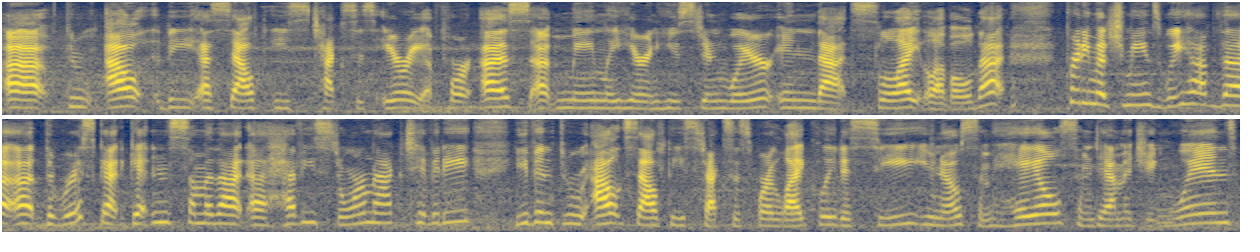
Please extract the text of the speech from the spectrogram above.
Uh, throughout the uh, southeast Texas area. For us, uh, mainly here in Houston, we're in that slight level. That pretty much means we have the uh, the risk at getting some of that uh, heavy storm activity, even throughout southeast Texas. We're likely to see, you know, some hail, some damaging winds.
